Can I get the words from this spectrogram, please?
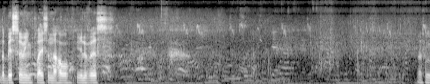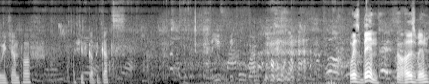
The best swimming place in the whole universe. That's where we jump off. If you've got the guts. Where's Ben? Oh, there's Ben.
